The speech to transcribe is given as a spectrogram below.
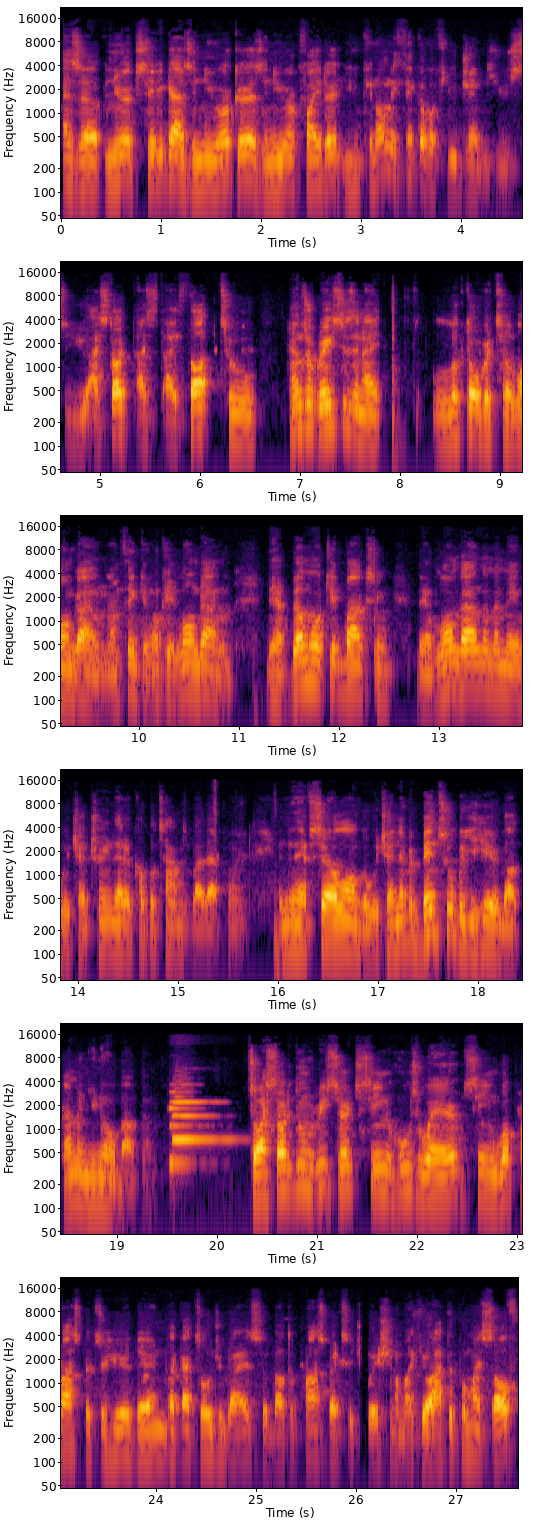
as a New York City guy, as a New Yorker, as a New York fighter, you can only think of a few gyms. You, you I start, I, I thought to Renzo Gracie's, and I looked over to Long Island. I'm thinking, okay, Long Island. They have Bellmore Kickboxing. They have Long Island MMA, which I trained at a couple times by that point, and then they have Serra Longo, which I never been to, but you hear about them and you know about them. So I started doing research, seeing who's where, seeing what prospects are here, there, and like I told you guys about the prospect situation, I'm like, yo, I have to put myself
